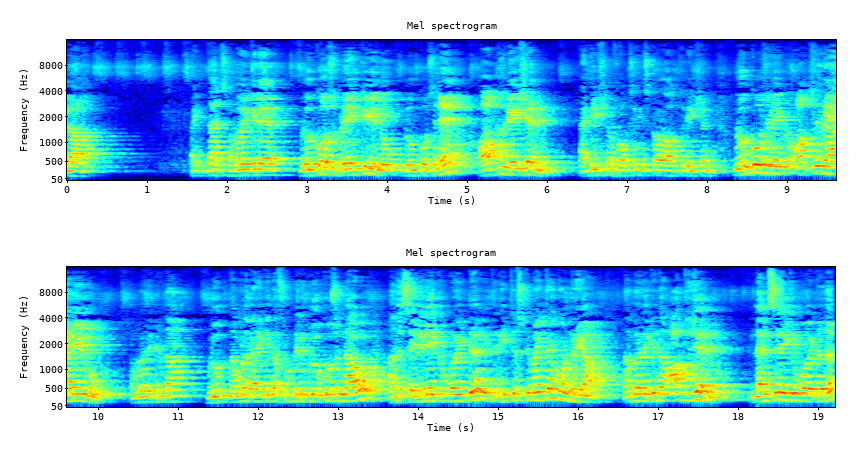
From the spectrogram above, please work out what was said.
ഇതാ സംഭവിക്കൽ? ഗ്ലൂക്കോസ് ബ്രേക്ക് ചെയ്യുന്നു. ഗ്ലൂക്കോസിനെ oxidation addition of oxygen is oxidation ഗ്ലൂക്കോസിലേക്ക് ഓക്സിജൻ ആഡ് ചെയ്യുന്നു. നമ്മൾ എടുക്കുന്ന ഗ്ലൂ നമ്മൾ കഴിക്കുന്ന ഫുഡിൽ ഗ്ലൂക്കോസ് ഉണ്ടാവും. അത് സെല്ലിലേക്ക് പോയിട്ട് ഇത് റീച്ചസ്റ്റ് മൈറ്റോകോൺഡ്രിയ നമ്മൾ എടുക്കുന്ന ഓക്സിജൻ ലങ്സിലേക്ക് പോയിട്ട് അത്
